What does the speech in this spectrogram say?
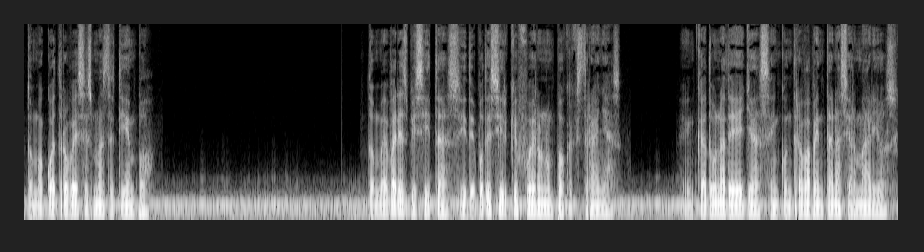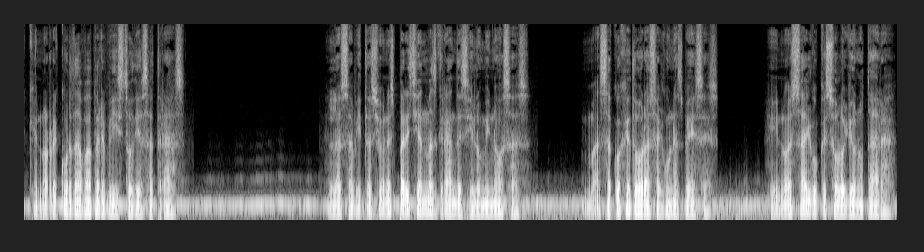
tomó cuatro veces más de tiempo. Tomé varias visitas y debo decir que fueron un poco extrañas. En cada una de ellas se encontraba ventanas y armarios que no recordaba haber visto días atrás. Las habitaciones parecían más grandes y luminosas, más acogedoras algunas veces, y no es algo que solo yo notara.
